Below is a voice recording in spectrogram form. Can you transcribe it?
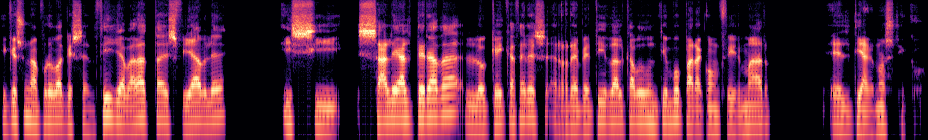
y que es una prueba que es sencilla, barata, es fiable y si sale alterada, lo que hay que hacer es repetirla al cabo de un tiempo para confirmar el diagnóstico.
